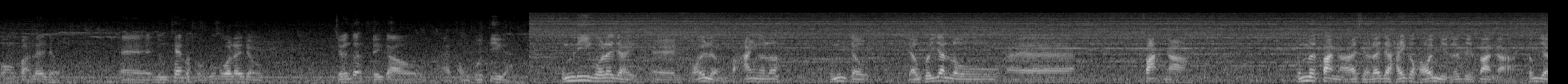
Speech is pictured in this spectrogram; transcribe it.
方法咧就誒、用 chemical 嗰個咧就長得比較誒蓬勃啲嘅。咁呢個咧就係、誒、改良版嘅咯，咁就由佢一路誒、發芽，咁咧發芽嘅時候咧就喺個海綿裏邊發芽，咁就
